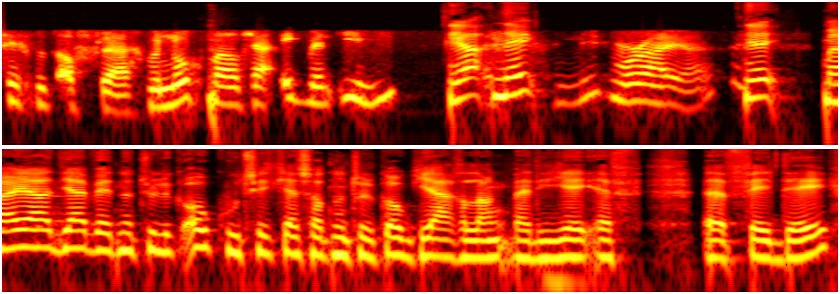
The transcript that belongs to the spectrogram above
zich dat afvragen. Maar nogmaals, ja, ik ben Iem. Ja, nee. Niet Mariah. Nee, maar ja, jij weet natuurlijk ook hoe het zit. Jij zat natuurlijk ook jarenlang bij de JFVD.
